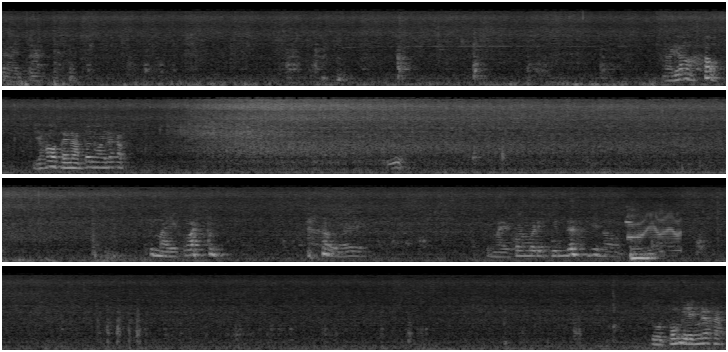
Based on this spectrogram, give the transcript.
ตายตาย เดี๋ยวเอาเดี๋ยวเอาใส่น้ำตั้งน้อยนะครับที่ใหม่ก้อนที่ใหม่ก้อนบริกินเด้อพี่น้องสูตรผมเองนะครับ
